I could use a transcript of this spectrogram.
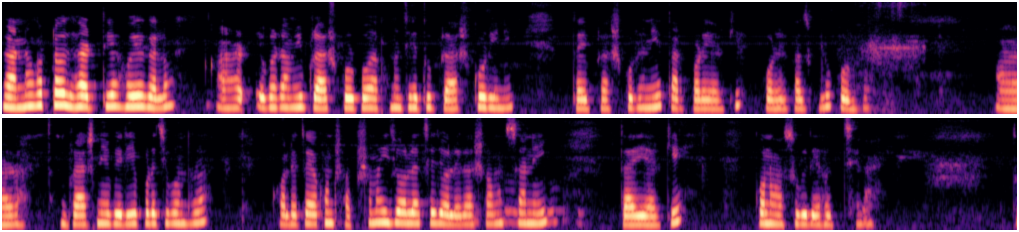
রান্নাঘরটাও ঝাড় দেওয়া হয়ে গেল। আর এবার আমি ব্রাশ করব। এখনও যেহেতু ব্রাশ করিনি, তাই ব্রাশ করে নিয়ে তারপরে আর কি পরের কাজগুলো করব। আর ব্রাশ নিয়ে বেরিয়ে পড়েছি বন্ধুরা। কলে তো এখন সবসময় জল আছে, জলের আর সমস্যা নেই, তাই আর কি কোনো অসুবিধে হচ্ছে না। তো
